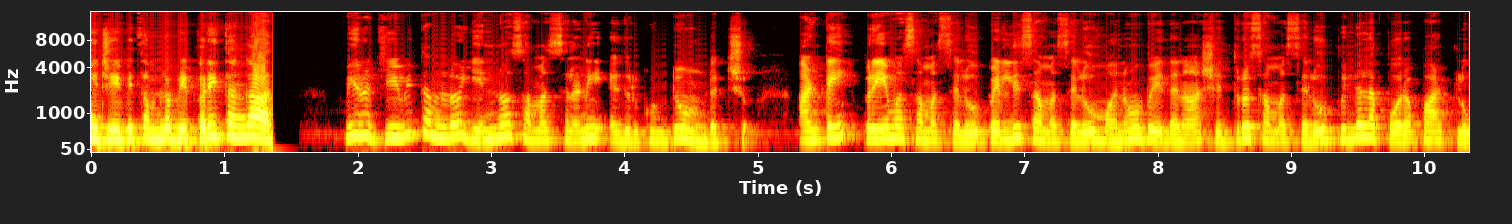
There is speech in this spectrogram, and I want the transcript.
మీ జీవితంలో విపరీతంగా మీరు జీవితంలో ఎన్నో సమస్యలని ఎదుర్కొంటూ ఉండొచ్చు. అంటే ప్రేమ సమస్యలు పెళ్ళి సమస్యలు మనోవేదన శత్రు సమస్యలు పిల్లల పొరపాట్లు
